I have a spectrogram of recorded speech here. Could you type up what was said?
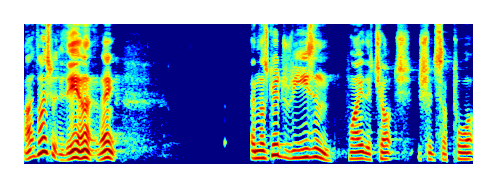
That's what they do, isn't it, right? And there's good reason why the church should support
